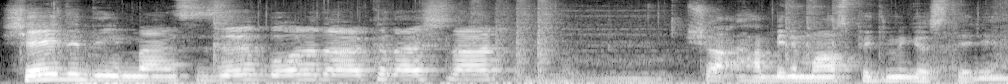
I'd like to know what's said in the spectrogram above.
şey de diyeyim ben size bu arada arkadaşlar şu an ha, benim mousepad'imi göstereyim.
